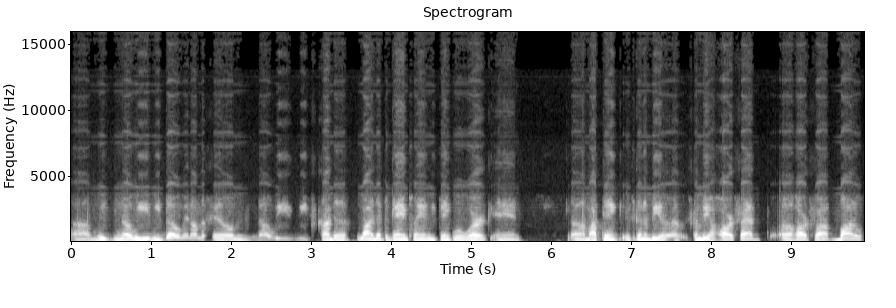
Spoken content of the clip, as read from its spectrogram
Um, we, you know, we, we dove in on the film. You know, we we've kind of lined up a game plan we think will work, and um, I think it's to be a it's to be a hard fought a hard fought battle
